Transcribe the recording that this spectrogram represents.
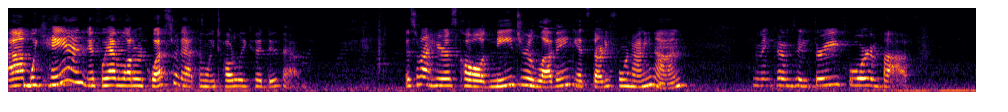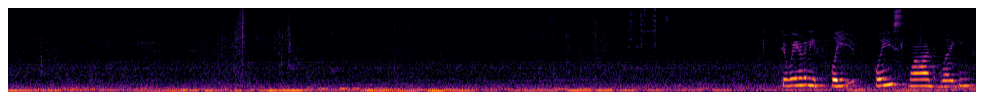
Um, we can if we have a lot of requests for that, then we totally could do that. This one right here is called "Need Your Loving." It's thirty four ninety nine. And it comes in three, four, and five. Do we have any fle- fleece lined leggings?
